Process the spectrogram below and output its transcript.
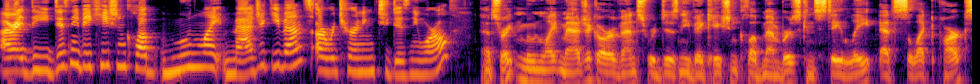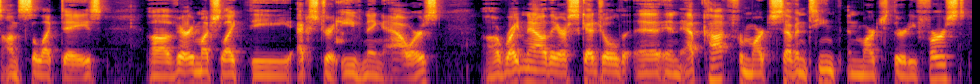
All right, the Disney Vacation Club Moonlight Magic events are returning to Disney World. That's right. Moonlight Magic are events where Disney Vacation Club members can stay late at select parks on select days, uh, very much like the extra evening hours. Uh, right now, they are scheduled uh, in Epcot for March 17th and March 31st,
